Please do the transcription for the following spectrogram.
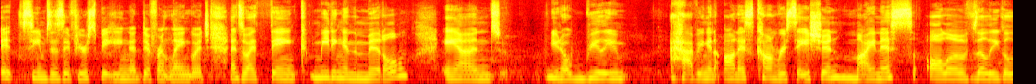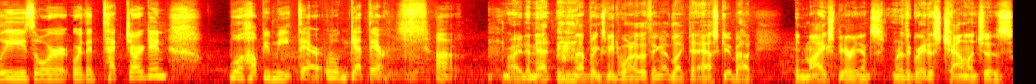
it seems as if you're speaking a different language. And so I think meeting in the middle and, you know, really having an honest conversation minus all of the legalese or, or the tech jargon will help you meet there, will get there. Uh, right. And that, that brings me to one other thing I'd like to ask you about. In my experience, one of the greatest challenges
